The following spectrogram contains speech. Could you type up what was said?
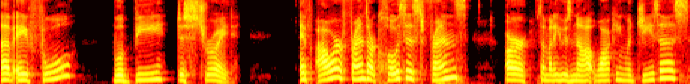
of a fool will be destroyed. If our friends, our closest friends, are somebody who's not walking with Jesus,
